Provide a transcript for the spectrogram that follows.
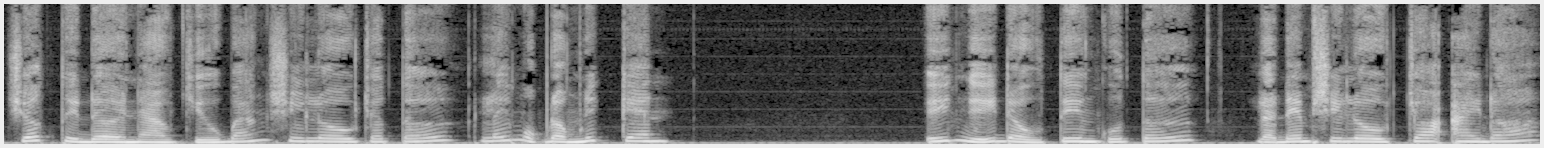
Chất thì đời nào chịu bán silo cho tớ lấy một đồng nickel. Ý nghĩ đầu tiên của tớ là đem silo cho ai đó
